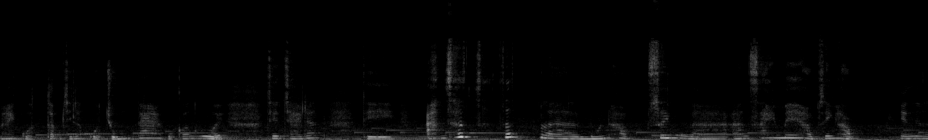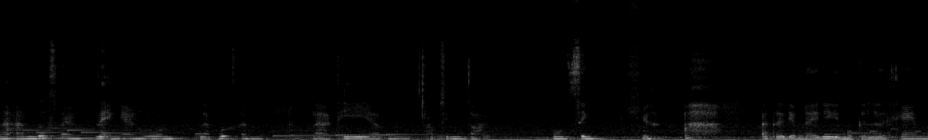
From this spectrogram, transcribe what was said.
hay của thậm chí là của chúng ta của con người trên trái đất. Thì an rất rất rất là muốn học sinh và an say mê học sinh học. Nên là an bước sang rẽ ngang luôn là bước sang là thi um, học sinh giỏi môn sinh. Ở thời điểm đấy thì một cái lời khen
